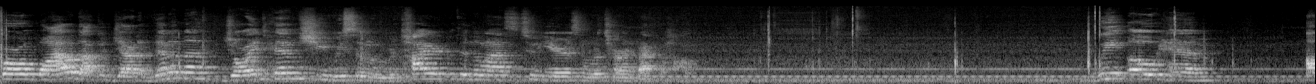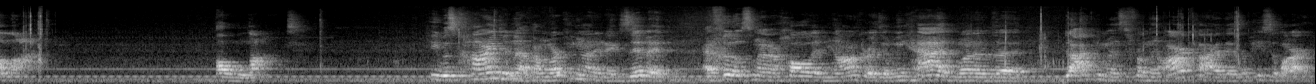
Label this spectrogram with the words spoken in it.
For a while, Dr. Jana Venema joined him. She recently retired within the last two years and returned back to Holland. We owe him a lot. A lot. He was kind enough, I'm working on an exhibit at Philipse Manor Hall in Yonkers, and we had one of the documents from the archive as a piece of art.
